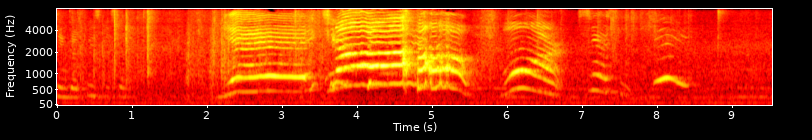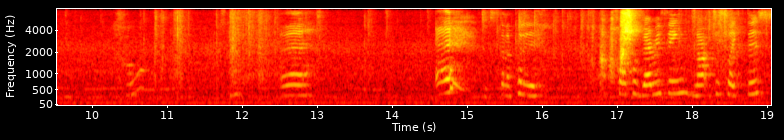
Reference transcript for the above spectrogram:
Good, please be good. Yay! No! More! Seriously. Yay! Eh. I'm just gonna put it on top of everything, not just like this.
